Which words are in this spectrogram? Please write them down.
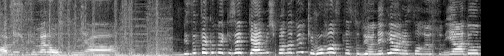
Abi şükürler olsun ya. Bizim takımdaki Jet gelmiş bana diyor ki ruh hastası diyor. Ne diye ares alıyorsun? İade o-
